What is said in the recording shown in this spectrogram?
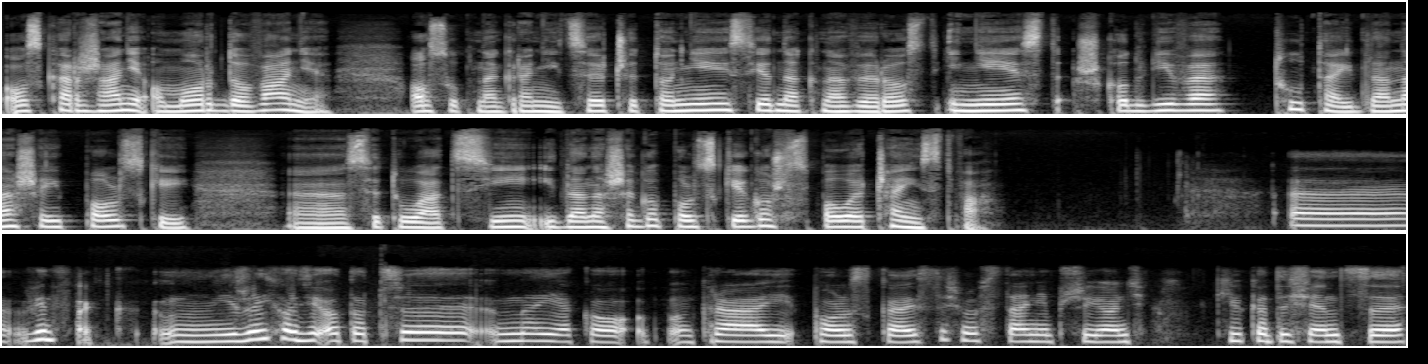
oskarżanie o mordowanie osób na granicy, czy to nie jest jednak na wyrost i nie jest szkodliwe tutaj dla naszej polskiej sytuacji i dla naszego polskiego społeczeństwa? Więc tak, mm, jeżeli chodzi o to, czy my jako kraj, Polska, jesteśmy w stanie przyjąć kilka tysięcy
